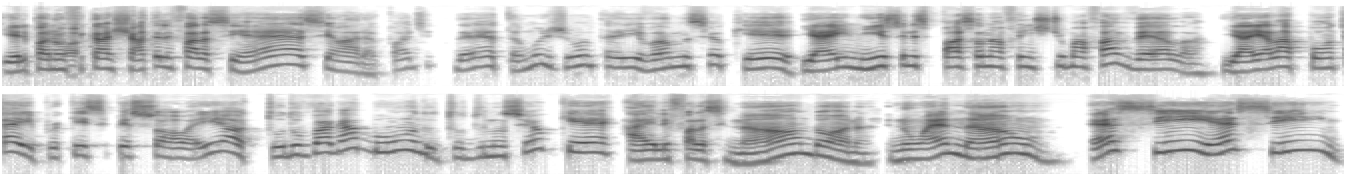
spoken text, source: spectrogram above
E ele, para não ficar chato, ele fala assim: é, senhora, pode, né? Tamo junto aí, vamos não sei o que. E aí nisso eles passam na frente de uma favela. E aí ela aponta aí, porque esse pessoal aí, ó, tudo vagabundo, tudo não sei o que. Aí ele fala assim: não, dona, não é não. É sim, é sim.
